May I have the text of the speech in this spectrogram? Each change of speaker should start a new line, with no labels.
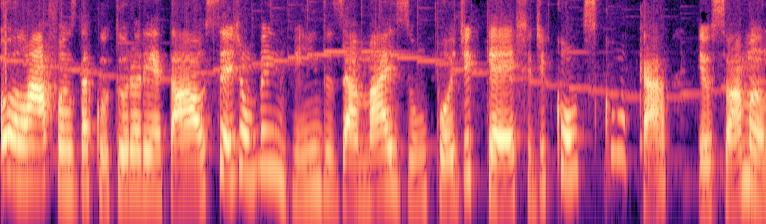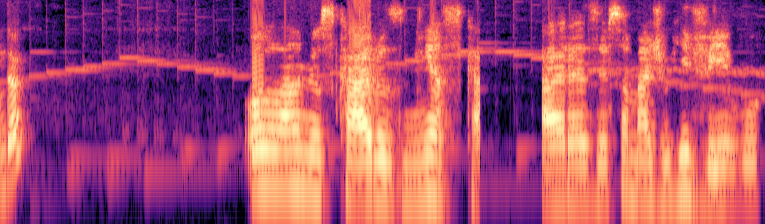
Olá, fãs da cultura oriental, sejam bem-vindos a mais um podcast de Contos com K. Eu sou a Amanda.
Olá, meus caros, minhas caras, eu sou a Maju Rivevo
